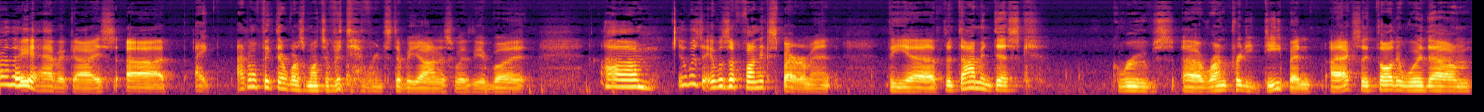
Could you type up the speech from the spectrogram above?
Well, there you have it, guys. Uh, I I don't think there was much of a difference, to be honest with you, but um, it was it was a fun experiment. The uh, the diamond disc grooves uh, run pretty deep, and I actually thought it would um,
